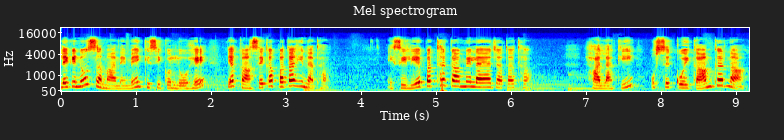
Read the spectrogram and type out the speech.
लेकिन उस जमाने में किसी को लोहे या कांसे का पता ही न था, इसीलिए पत्थर काम में लाया जाता था। हालाँकि उससे कोई काम करना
